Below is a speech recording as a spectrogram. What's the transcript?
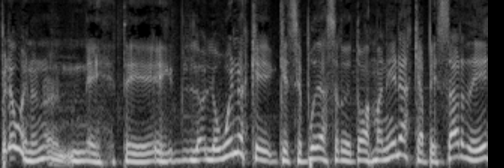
Pero bueno, no, este, lo, lo bueno es que, que se puede hacer de todas maneras, que a pesar de.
